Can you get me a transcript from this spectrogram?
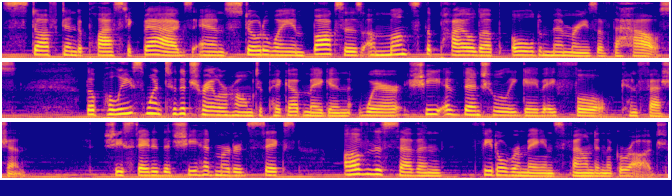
stuffed into plastic bags, and stowed away in boxes amongst the piled up old memories of the house. The police went to the trailer home to pick up Megan, where she eventually gave a full confession. She stated that she had murdered six of the seven fetal remains found in the garage.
